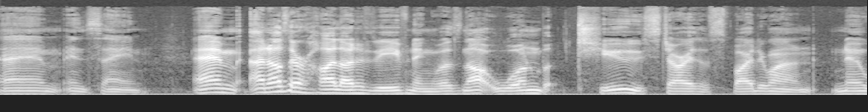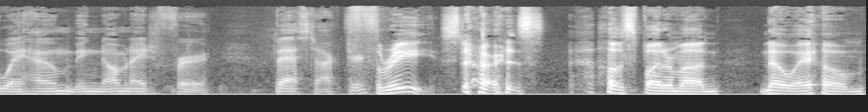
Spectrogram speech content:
Um, insane. Um, another highlight of the evening was not one but two stars of Spider-Man: No Way Home being nominated for Best Actor. Three stars of Spider-Man: No Way Home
